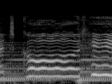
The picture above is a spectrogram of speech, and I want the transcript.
God he.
